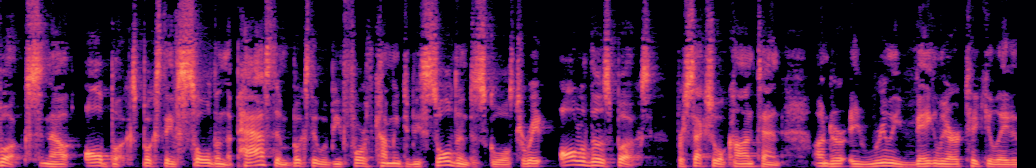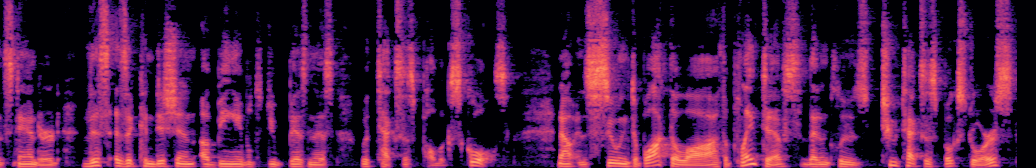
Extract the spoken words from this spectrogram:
books. Now, all books, books they've sold in the past and books that would be forthcoming to be sold into schools to rate all of those books for sexual content under a really vaguely articulated standard. This is a condition of being able to do business with Texas public schools. Now, in suing to block the law, the plaintiffs, that includes two Texas bookstores,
